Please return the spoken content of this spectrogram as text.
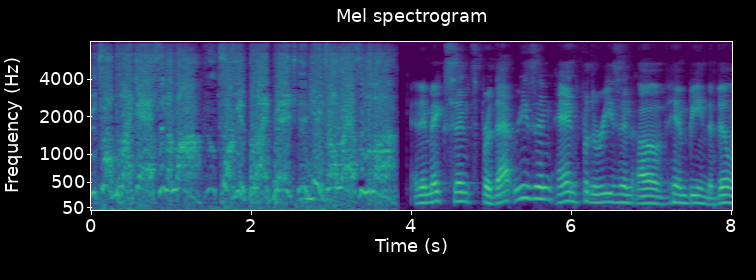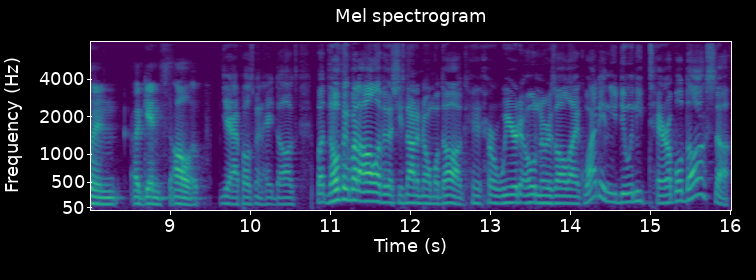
Get your black ass in the line! Fucking black bitch! Get your ass in the line! And it makes sense for that reason and for the reason of him being the villain against Olive. Yeah, postmen hate dogs. But the whole thing about Olive is that she's not a normal dog. Her weird owner is all like, Why didn't you do any terrible dog stuff?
